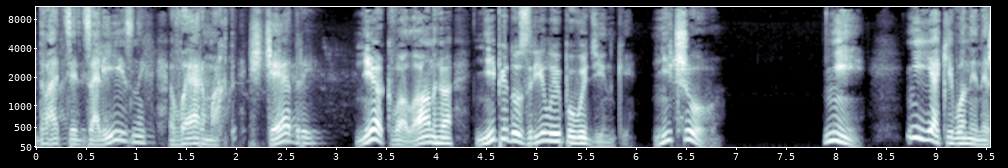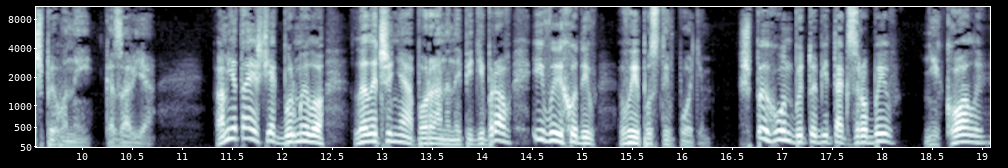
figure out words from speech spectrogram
двадцять залізних, вермахт щедрий. ні акваланга, ні підозрілої поведінки. Нічого. Ні, ніякі вони не шпигуни, казав я. Пам'ятаєш, як бурмило лелеченя поранене підібрав і виходив, випустив потім. Шпигун би тобі так зробив? Ніколи.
